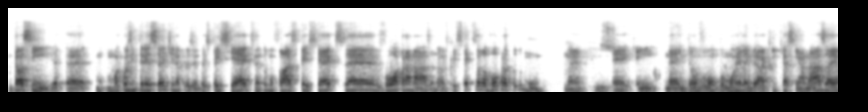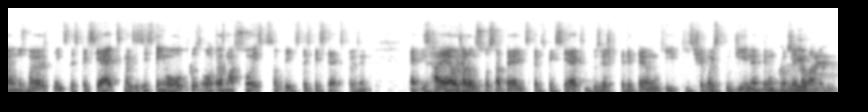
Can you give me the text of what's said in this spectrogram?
então, assim, é, é uma coisa interessante, né? Por exemplo, a SpaceX, né? Todo mundo fala, ah, SpaceX é, voa para a NASA. Não, a SpaceX ela voa para todo mundo, né? É, quem, né? Então, vamos, vamos, relembrar aqui que, assim, a NASA é um dos maiores clientes da SpaceX, mas existem outros, outras nações que são clientes da SpaceX, por exemplo. É, Israel já lançou satélites pela SpaceX, inclusive acho que teve até um que, que chegou a explodir, né? Deu um problema lá no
